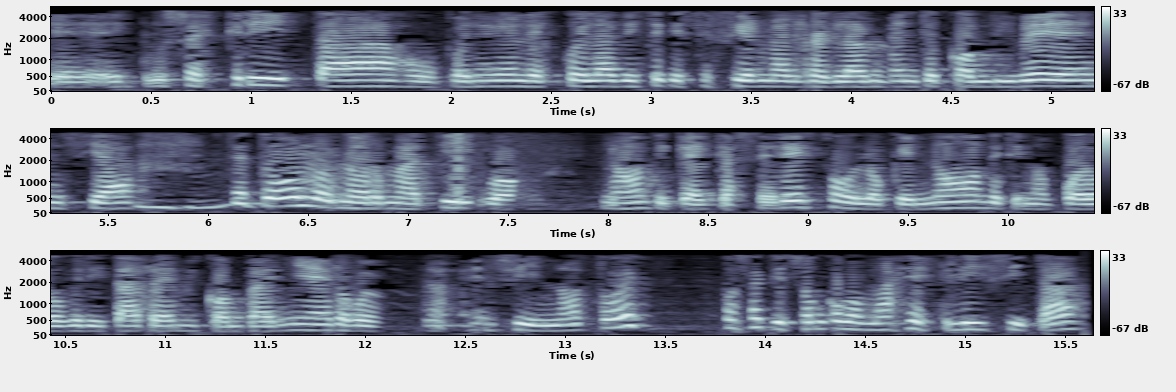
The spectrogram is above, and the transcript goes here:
eh, incluso escritas, o poner en la escuela, viste que se firma el reglamento de convivencia, de todo lo normativo. ¿No? De que hay que hacer esto o lo que no, de que no puedo gritarle a mi compañero, en fin, ¿no? Todo esto cosas que son como más explícitas,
